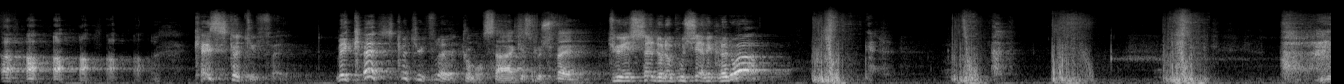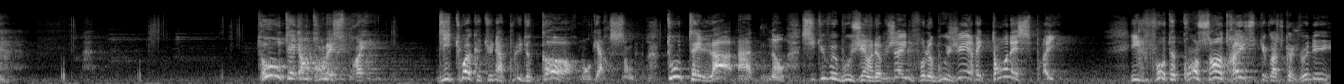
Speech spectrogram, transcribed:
Qu'est-ce que tu fais? Mais qu'est-ce que tu fais? Comment ça? Qu'est-ce que je fais? Tu essaies de le pousser avec le doigt Tout est dans ton esprit. Dis-toi que tu n'as plus de corps, mon garçon. Tout est là maintenant. Si tu veux bouger un objet, il faut le bouger avec ton esprit. Il faut te concentrer, si tu vois ce que je veux dire.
